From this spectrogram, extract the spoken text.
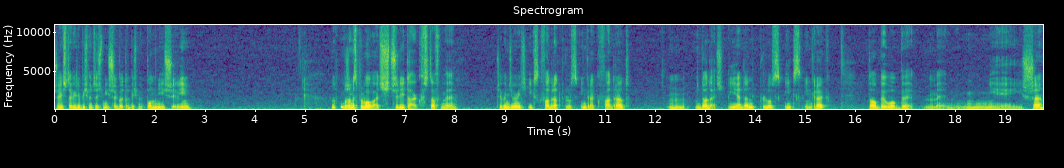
Jeżeli wstawilibyśmy coś mniejszego, to byśmy pomniejszyli. No, możemy spróbować, czyli tak, wstawmy, czyli będziemy mieć x kwadrat plus y kwadrat, mm, dodać 1 plus xy, to byłoby mniejsze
